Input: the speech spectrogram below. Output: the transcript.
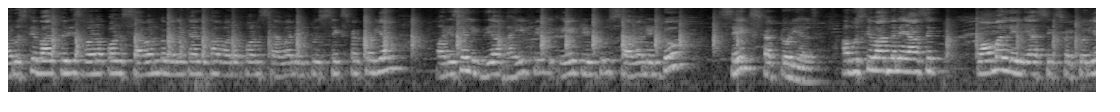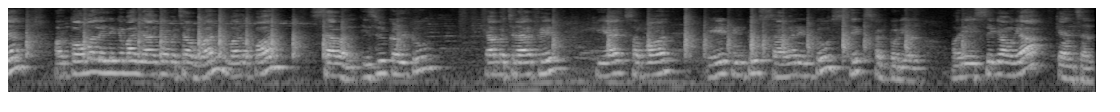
और उसके बाद फिर इस वन अपॉन सेवन को मैंने क्या लिखा? One upon seven into six factorial और इसे लिख दिया भाई फिर eight into seven into six factorial अब उसके बाद मैंने यहाँ से कॉमन ले लिया सिक्स फैक्टोरियल और कॉमन लेने के बाद यहाँ क्या बचा? One one upon seven is equal to क्या बच रहा है फिर? कि X upon eight into seven into six factorial और ये इससे क्या हो गया? कैंसर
